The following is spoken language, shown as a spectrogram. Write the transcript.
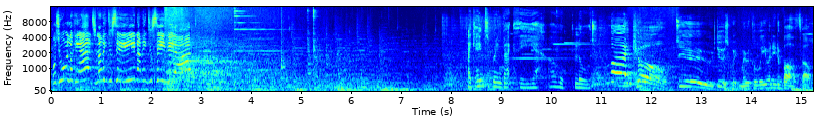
What are you all looking at? Nothing to see. Nothing to see here. I came to bring back the. Uh, oh, Lord. Michael! Dude, do us a quick miracle, will you? I need a bathtub.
